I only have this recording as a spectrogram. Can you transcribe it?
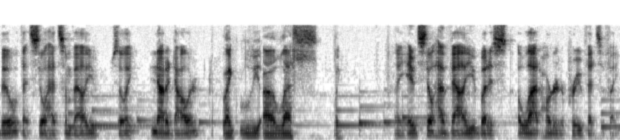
bill that still had some value. So like not a dollar. Like uh, less like like it would still have value, but it's a lot harder to prove that it's a fake.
